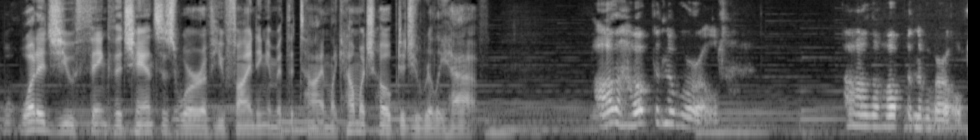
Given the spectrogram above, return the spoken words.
What did you think the chances were of you finding him at the time? Like, how much hope did you really have? All the hope in the world. All the hope in the world.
